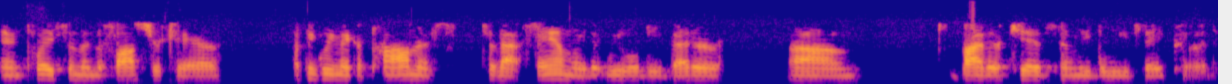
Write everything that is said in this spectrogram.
and place them into foster care, I think we make a promise to that family that we will do better um, by their kids than we believe they could.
